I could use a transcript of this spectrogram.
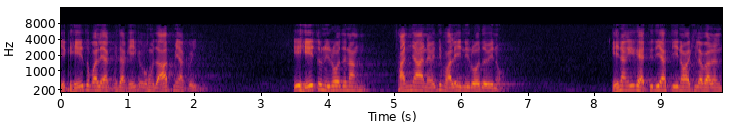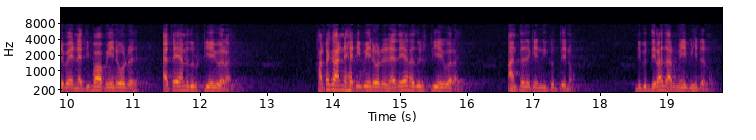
ඒක හේතුඵලයක් මිසක් ඒක කොහොමද ආත්මයක් වෙන්නේ? ඒ හේතු නිරෝධ නම් සංඥා නැවති ඵලේ නිරෝධ වෙනවා. එහෙනම් ඒක ඇති දෙයක් තියනවා කියලා බලන්න බෑ නැති බව පේනකොට ඇත යන දෘෂ්ටිය ඉවරයි. හට ගන්න හැටි පේනකොට නැත යන දෘෂ්ටිය ඉවරයි. අන්ත දෙකෙන් නිකුත් වෙනවා. නිකුත් වෙලා ධර්මයේ පිහිටනවා.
